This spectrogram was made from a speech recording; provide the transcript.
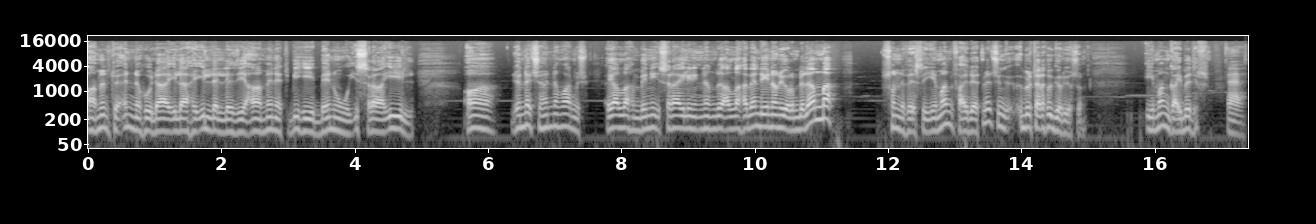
Amentu ennehu la ilahe illellezi amenet bihi benu İsrail. Aa cennet cehennem varmış. Ey Allah'ım beni İsrail'in inandığı Allah'a ben de inanıyorum dedi ama son nefeste iman fayda etmez. Çünkü öbür tarafı görüyorsun. İman gaybedir. Evet.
